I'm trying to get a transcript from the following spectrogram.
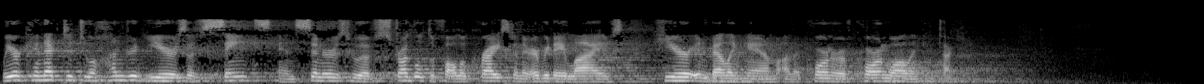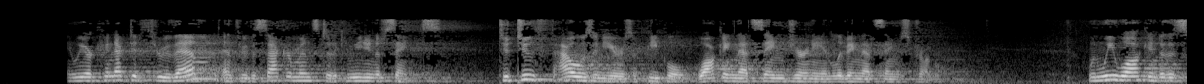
We are connected to a hundred years of saints and sinners who have struggled to follow Christ in their everyday lives here in Bellingham on the corner of Cornwall and Kentucky. And we are connected through them and through the sacraments to the communion of saints, to 2,000 years of people walking that same journey and living that same struggle. When we walk into this,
